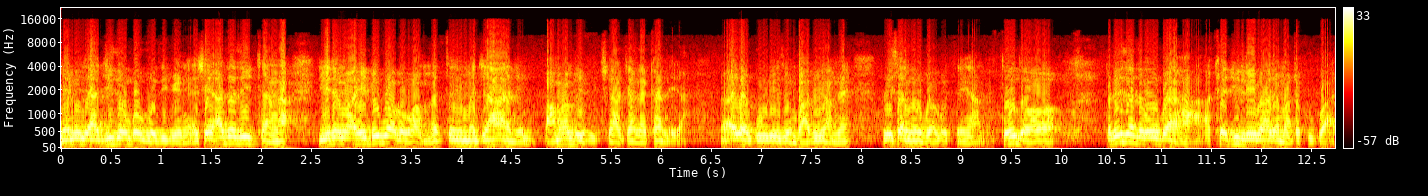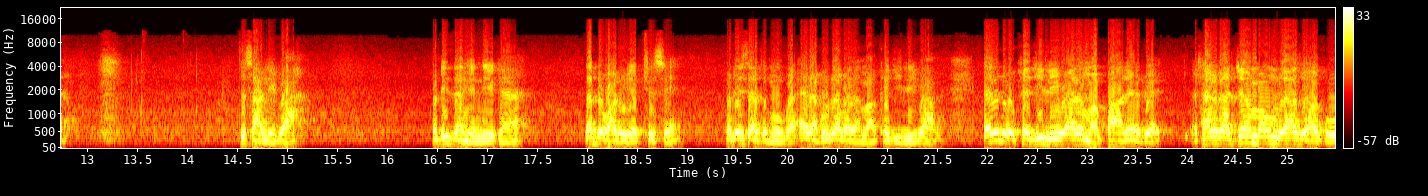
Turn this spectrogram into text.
ဉာဏ်ပညာအကြီးဆုံးပုဂ္ဂိုလ်ဒီပြင်းနဲ့အရှင်အတ္တသိထံကယေဓမဟိတုပ္ပဘဝမသိမကြားရင်ဘာမှမဖြစ်ဘူးခြားခြားလက်ခတ်နေတာအဲ့တော့ကိုယ်ရည်ချင်းဘာပြရမလဲပြိဿသမုပ္ပါဒ်ကိုသင်ရမယ်သို့တော့ပရိစ္ဆေသမုပ္ပါဟာအခက်ကြီး၄ပါးထဲမှာတစ်ခုပါတယ်သစ္စာ၄ပါးပဋိသန္ဓေနေကံတတ္တဝါတို့ရဲ့ဖြစ်စဉ်ပရိစ္ဆေသမုပ္ပါအဲ့ဒါဗုဒ္ဓဘာသာမှာအခက်ကြီး၄ပါးပဲအဲ့ဒီလိုအခက်ကြီး၄ပါးထဲမှာပါတဲ့အတွက်အထာဂရကျမ်းပေါင်းများစွာကို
